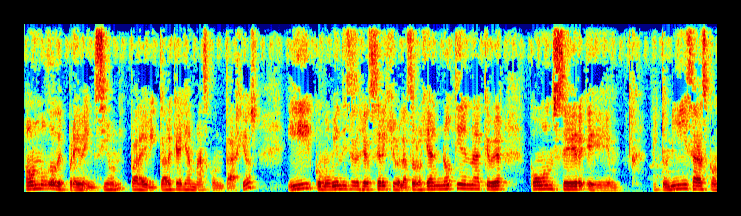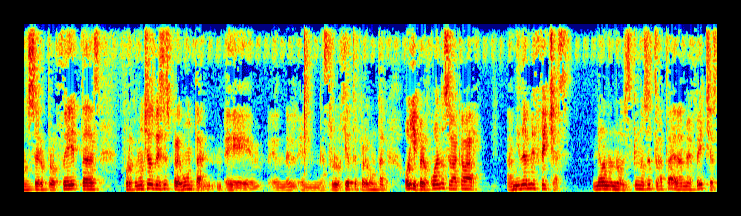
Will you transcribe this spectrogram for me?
a un modo de prevención para evitar que haya más contagios. Y como bien dice Sergio, la astrología no tiene nada que ver con ser eh, pitonizas, con ser profetas, porque muchas veces preguntan, eh, en, en astrología te preguntan, oye, pero ¿cuándo se va a acabar? A mí dame fechas. No, no, no, es que no se trata de darme fechas.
